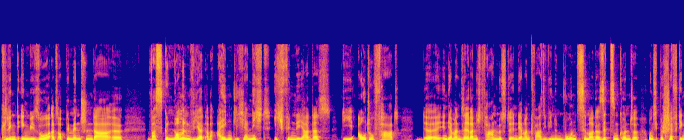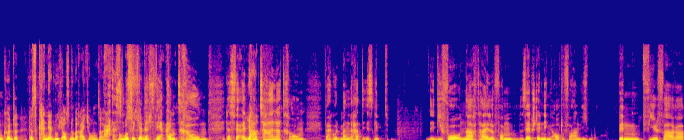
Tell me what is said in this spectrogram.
klingt irgendwie so, als ob dem Menschen da äh, was genommen wird, aber eigentlich ja nicht. Ich finde ja, dass die Autofahrt, äh, in der man selber nicht fahren müsste, in der man quasi wie in einem Wohnzimmer da sitzen könnte und sich beschäftigen könnte, das kann ja durchaus eine Bereicherung sein. man muss sich ja nicht. Das wäre ein Traum. Das wäre ein Ja. totaler Traum. Weil gut, man hat, es gibt die Vor- und Nachteile vom selbstständigen Autofahren. Ich bin Vielfahrer,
